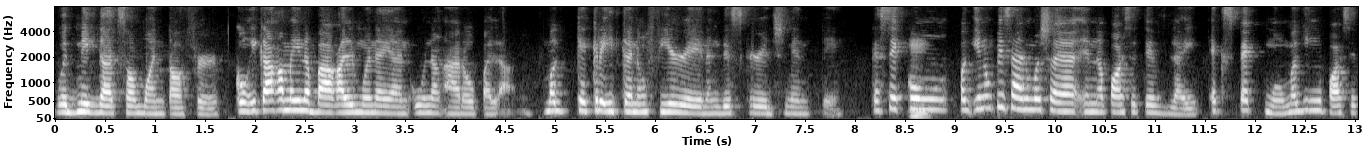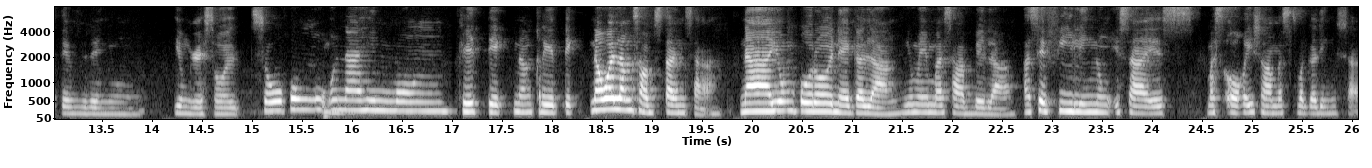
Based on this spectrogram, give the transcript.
would make that someone tougher. Kung ikakamay na bakal mo na yan unang araw pa lang, magke-create ka ng fear eh, ng discouragement eh. Kasi kung pag inumpisahan mo siya in a positive light, expect mo maging positive rin yung yung result. So, kung uunahin mong critic ng critic na walang substansa, na yung puro nega lang, yung may masabi lang, kasi feeling nung isa is mas okay siya, mas magaling siya,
